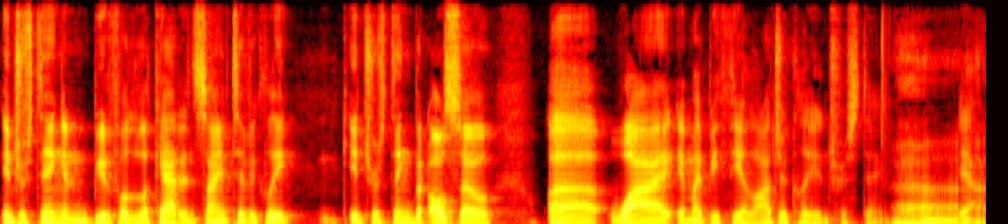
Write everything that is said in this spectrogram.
interesting and beautiful to look at and scientifically interesting, but also uh, why it might be theologically interesting. Ah. Yeah.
